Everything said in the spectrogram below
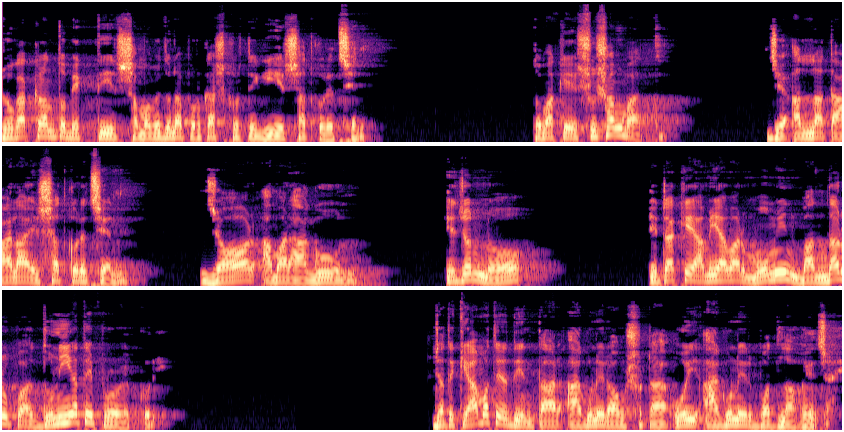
রোগাক্রান্ত ব্যক্তির সমবেদনা প্রকাশ করতে গিয়ে ইরশাদ করেছেন। তোমাকে সুসংবাদ যে আল্লাহ তাআলা ইরশাদ করেছেন, জ্বর আমার আগুন। এজন্য এটাকে আমি আমার মমিন বান্দার উপর দুনিয়াতে প্রয়োগ করি। যাতে কেয়ামতের দিন তার আগুনের অংশটা ওই আগুনের বদলা হয়ে যায়।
